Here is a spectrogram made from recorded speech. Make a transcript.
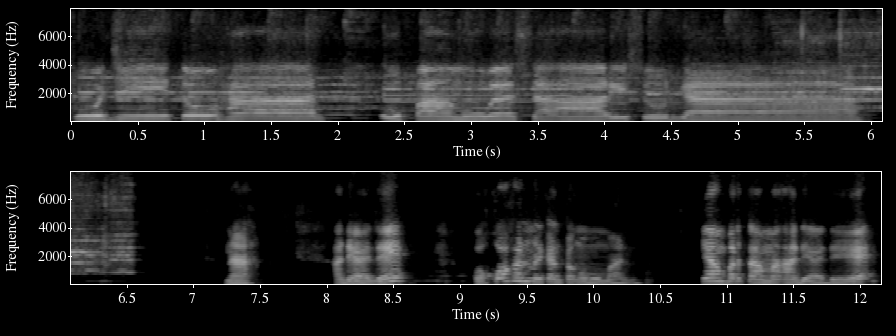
Puji Tuhan, upamu besar di surga. Nah, adik-adik, Koko akan memberikan pengumuman. Yang pertama adik-adik,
